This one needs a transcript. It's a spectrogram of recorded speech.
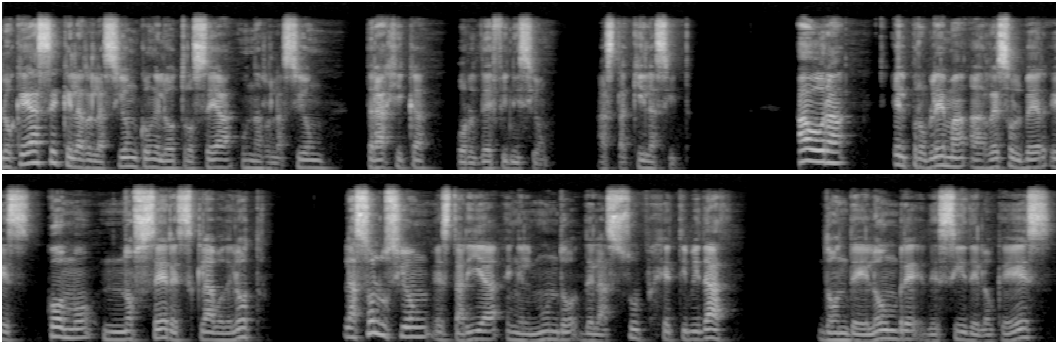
lo que hace que la relación con el otro sea una relación trágica por definición. Hasta aquí la cita. Ahora, el problema a resolver es cómo no ser esclavo del otro. La solución estaría en el mundo de la subjetividad, donde el hombre decide lo que es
